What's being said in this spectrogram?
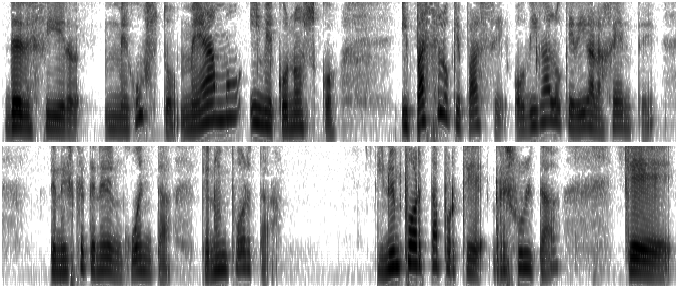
de decir, me gusto, me amo y me conozco. Y pase lo que pase, o diga lo que diga la gente, tenéis que tener en cuenta que no importa. Y no importa porque resulta que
